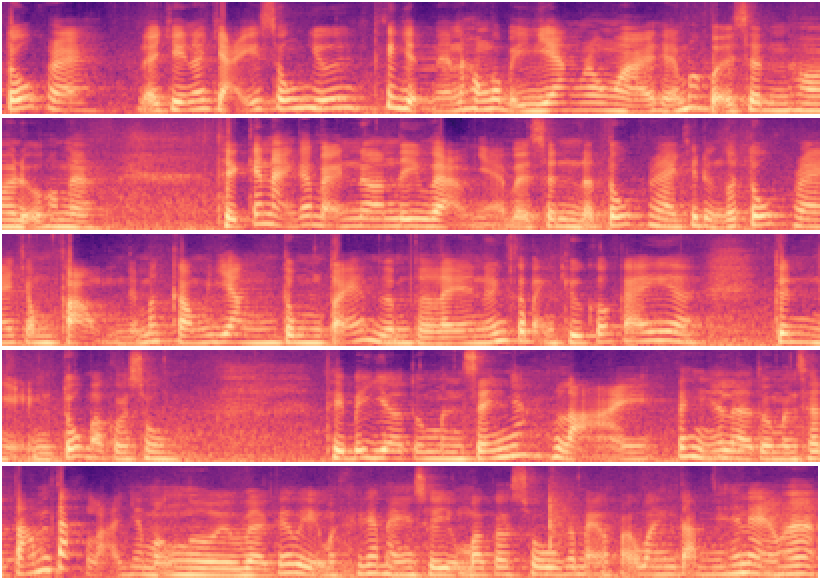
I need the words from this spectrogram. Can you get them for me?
Tuốt ra để chi nó chảy xuống dưới. Cái dịch này nó không có bị văng ra ngoài thì mất vệ sinh thôi được không nào? Thì cái này các bạn nên đi vào nhà vệ sinh để tuốt ra chứ đừng có tuốt ra trong phòng để mất công văng tung tóe lum tà le nếu các bạn chưa có cái ờ, kinh nghiệm tuốt bao cao su thì bây giờ tụi mình sẽ nhắc lại tức nghĩa là tụi mình sẽ tóm tắt lại cho mọi người về cái việc mà khi các bạn sử dụng bao cao su, các bạn phải quan tâm như thế nào ha.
